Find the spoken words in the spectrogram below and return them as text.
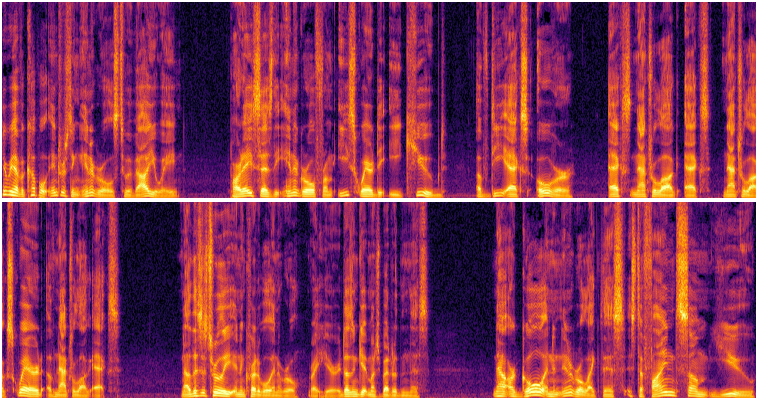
Here we have a couple interesting integrals to evaluate. Part A says the integral from e squared to e cubed of dx over x natural log x natural log squared of natural log x. Now this is truly an incredible integral right here. It doesn't get much better than this. Now our goal in an integral like this is to find some u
